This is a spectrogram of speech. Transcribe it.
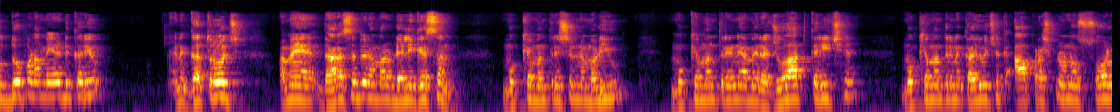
મુદ્દો પણ અમે એડ કર્યો. અને ગતરોજ અમે ધારાસભ્યને અમારું ડેલિગેશન મુખ્યમંત્રીશ્રીને મળ્યું. મુખ્યમંત્રીને અમે રજૂઆત કરી છે. મુખ્યમંત્રીને કહ્યું છે કે આ પ્રશ્નોનો સોલ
